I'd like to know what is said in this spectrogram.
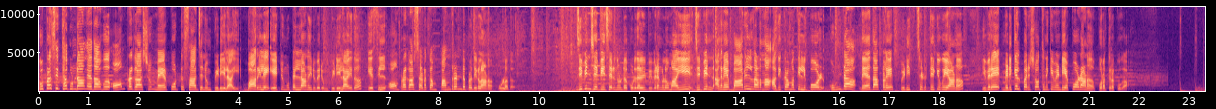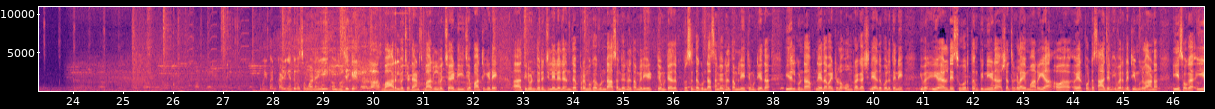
കുപ്രസിദ്ധ ഗുണ്ടാ നേതാവ് ഓം പ്രകാശും മേയർപോർട്ട് സാജനും പിടിയിലായി. ബാറിലെ ഏറ്റുമുട്ടലിലാണ് ഇരുവരും പിടിയിലായത്. കേസിൽ ഓം പ്രകാശ് അടക്കം പന്ത്രണ്ട് പ്രതികളാണ് ഉള്ളത്. ജിബിൻ ജെബി ചേരുന്നുണ്ട്. കൂടുതൽ വിവരങ്ങളുമായി ജിബിൻ അങ്ങനെ ബാറിൽ നടന്ന അതിക്രമത്തിൽ ഇപ്പോൾ ഗുണ്ട നേതാക്കളെ പിടിച്ചെടുത്തിരിക്കുകയാണ്. ഇവരെ മെഡിക്കൽ പരിശോധനയ്ക്ക് വേണ്ടി എപ്പോഴാണ് പുറത്തിറക്കുക? ഉമീബൻ കഴിഞ്ഞ ദിവസമാണ് ഈ ഇഞ്ചിക്കയിലുള്ള ബാറിൽ വെച്ച് ഡാൻസ് ബാറിൽ വെച്ച് ഡി ജെ പാർട്ടിക്കിടെ തിരുവനന്തപുരം ജില്ലയിലെ രണ്ട് പ്രമുഖ ഗുണ്ടാ സംഘങ്ങൾ തമ്മിൽ ഏറ്റുമുട്ടിയത് പ്രസിദ്ധ ഗുണ്ടാ സംഘങ്ങൾ തമ്മിൽ ഏറ്റുമുട്ടിയത്. ഇതിൽ ഗുണ്ടാ നേതാവായിട്ടുള്ള ഓം പ്രകാശിന്റെ അതുപോലെ തന്നെ ഇവർ ഇയാളുടെ സുഹൃത്തും പിന്നീട് ശത്രുക്കളായി മാറിയ എയർപോർട്ട് സാജൻ ഇവരുടെ ടീമുകളാണ് ഈ സ്വക ഈ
